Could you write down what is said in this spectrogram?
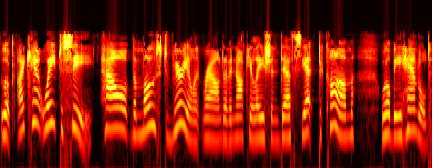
Look, I can't wait to see how the most virulent round of inoculation deaths yet to come will be handled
